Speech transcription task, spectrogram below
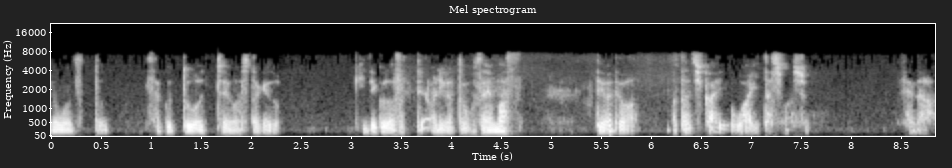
今日もちょっとサクッと終わっちゃいましたけど、聞いてくださってありがとうございます。ではでは、また次回お会いいたしましょう。さよなら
